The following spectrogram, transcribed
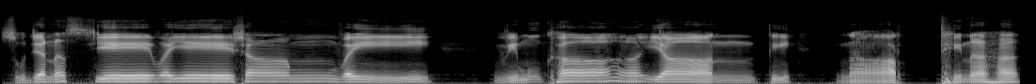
सुजनस्येव येषाम् वै विमुखा यान्ति नार्थिनः।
